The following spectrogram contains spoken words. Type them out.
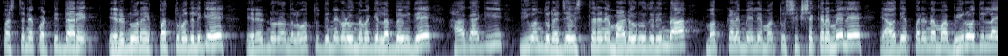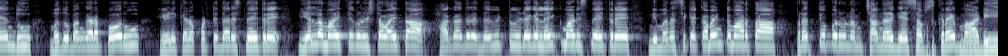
ಸ್ಪಷ್ಟನೆ ಕೊಟ್ಟಿದ್ದಾರೆ. ಎರಡು ನೂರ ಇಪ್ಪತ್ತು ಬದಲಿಗೆ ಎರಡು ನೂರ ನಲವತ್ತು ದಿನಗಳು ನಮಗೆ ಲಭ್ಯವಿದೆ. ಹಾಗಾಗಿ ಈ ಒಂದು ರಜೆ ವಿಸ್ತರಣೆ ಮಾಡಿರುವುದರಿಂದ ಮಕ್ಕಳ ಮೇಲೆ ಮತ್ತು ಶಿಕ್ಷಕರ ಮೇಲೆ ಯಾವುದೇ ಪರಿಣಾಮ ಬೀರೋದಿಲ್ಲ ಎಂದು ಮಧು ಬಂಗಾರಪ್ಪ ಅವರು ಹೇಳಿಕೆಯನ್ನು ಕೊಟ್ಟಿದ್ದಾರೆ ಸ್ನೇಹಿತರೆ. ಎಲ್ಲ ಮಾಹಿತಿಗಳು ಇಷ್ಟವಾಯ್ತಾ? ಹಾಗಾದರೆ ದಯವಿಟ್ಟು ವಿಡಿಯೋಗೆ ಲೈಕ್ ಮಾಡಿ ಸ್ನೇಹಿತರೆ. ನಿಮ್ಮ ಮನಸ್ಸಿಗೆ ಕಮೆಂಟ್ ಮಾಡ್ತಾ ಪ್ರತಿಯೊಬ್ಬರು ನಮ್ಮ ಚಾನಲ್ಗೆ ಸಬ್ಸ್ಕ್ರೈಬ್ ಮಾಡಿ.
